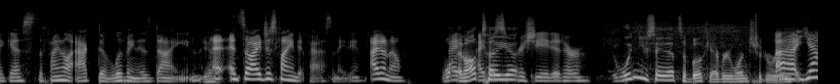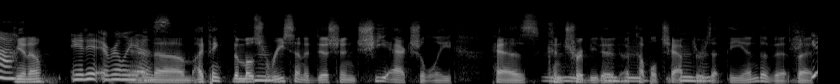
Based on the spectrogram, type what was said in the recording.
I guess the final act of living is dying Yeah. and, and so i just find it fascinating i don't know Well, I, and I'll I tell just you- appreciated her Wouldn't you say that's a book everyone should read? uh yeah You know? it, it really and is Mm-hmm. um, I think the most recent edition, she actually has contributed a couple chapters at the end of it. But Mm-hmm. you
